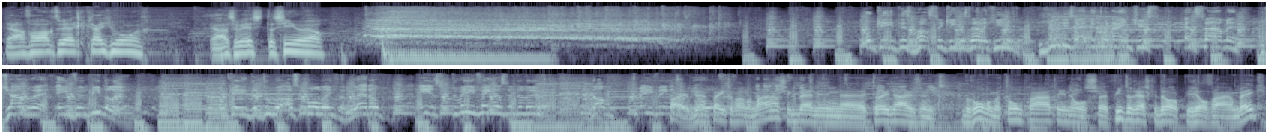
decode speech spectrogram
Ja, van hard werken krijg je honger. Ja, zo is het. Dat zien we wel. Hartstikke gezellig hier. Jullie zijn de konijntjes en samen gaan we even wiebelen. Oké, dat doen we als polling. Let op. Eerst twee vingers in de lucht, dan twee vingers Hoi, ik ben. Peter van der Maas. Ik ben in eh, 2000 begonnen met tonpraten in ons eh, pittoreske dorpje Hilvarenbeek.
